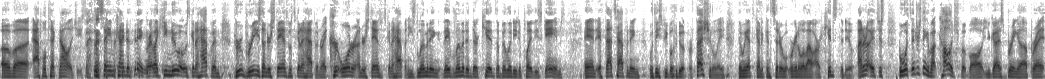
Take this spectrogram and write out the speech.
of uh, Apple Technologies. It's the same kind of thing, right? Like he knew what was going to happen. Drew Brees understands what's going to happen, right? Kurt Warner understands what's going to happen. He's limiting. They've limited their kids' ability to play these games. And if that's happening with these people who do it professionally, then we have to kind of consider what we're going to allow our kids to do. I don't know. It's just, but what's interesting about college football, you guys bring up, right?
